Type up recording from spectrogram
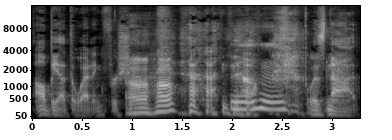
I'll be at the wedding for sure. Uh-huh. no, mm-hmm. was not.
